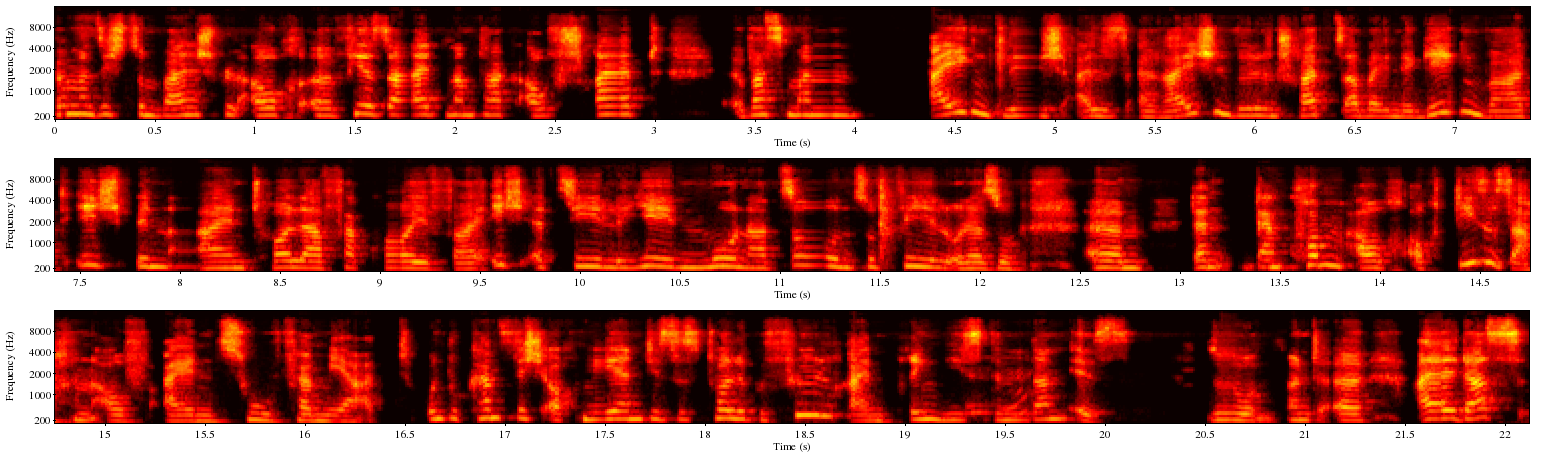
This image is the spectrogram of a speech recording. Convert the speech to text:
Wenn man sich zum Beispiel auch äh, vier Seiten am Tag aufschreibt, was man eigentlich alles erreichen will und schreibt es aber in der Gegenwart, ich bin ein toller Verkäufer, ich erziele jeden Monat so und so viel oder so, ähm, dann, dann kommen auch, auch diese Sachen auf einen zu vermehrt. Und du kannst dich auch mehr in dieses tolle Gefühl reinbringen, wie es denn mhm. dann ist. So, und äh, all das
